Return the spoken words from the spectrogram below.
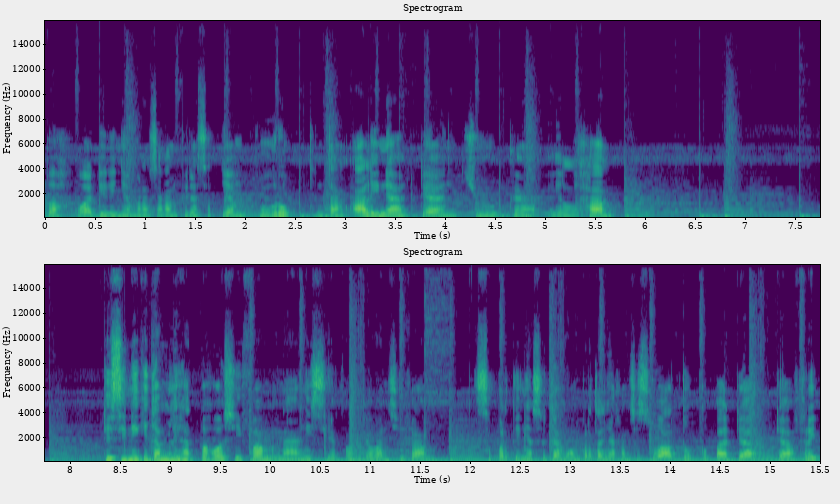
bahwa dirinya merasakan firasat yang buruk tentang Alina dan juga Ilham. Di sini kita melihat bahwa Siva menangis ya kawan-kawan. Siva sepertinya sedang mempertanyakan sesuatu kepada Dafri.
